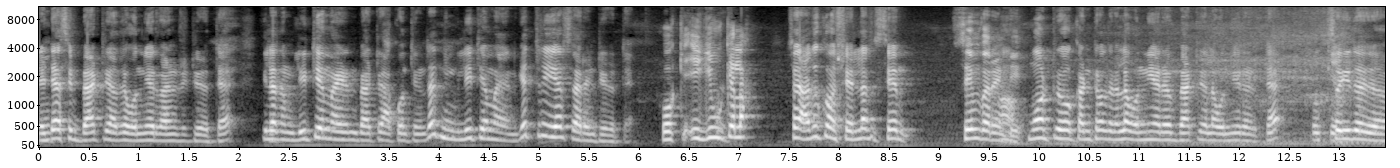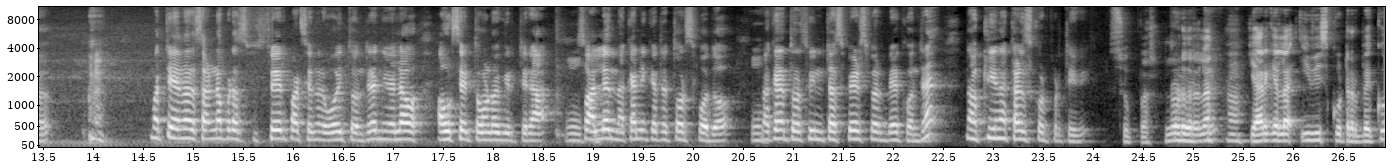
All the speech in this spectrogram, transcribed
ಲೆಡ್ ಆಸಿಡ್ ಬ್ಯಾಟ್ರಿ ಆದರೆ ಒನ್ ಇಯರ್ ವ್ಯಾರಂಟಿ ಇರುತ್ತೆ. ಇಲ್ಲ ನಮ್ಗೆ ಲಿಥಿಯಂ ಐರನ್ ಬ್ಯಾಟ್ರಿ ಹಾಕೊಂತೀನಿ ಅಂದ್ರೆ ನಿಮ್ಗೆ ಲಿಥಿಯಂ ಐರನ್ಗೆ ತ್ರೀ ಇಯರ್ಸ್ ವ್ಯಾರಂಟಿ ಇರುತ್ತೆ. ಓಕೆ ಈಗ ಇವಕ್ಕೆಲ್ಲ? ಸರ್ ಅದಕ್ಕೂ ಅಷ್ಟೇ ಎಲ್ಲ same same warranty motor controller ಎಲ್ಲ ಒನ್ ಇಯರ್ ಬ್ಯಾಟ್ರಿ ಎಲ್ಲ ಒನ್ ಇಯರ್ ಇರುತ್ತೆ. ಸೊ ಇದು ಮತ್ತೆ ಏನಾದ್ರು ಸಣ್ಣ ಪುಟ್ಟ ಸ್ಪೇರ್ ಪಾರ್ಟ್ಸ್ ಏನಾದ್ರು ಹೋಯ್ತು ಅಂದ್ರೆ ನೀವೆಲ್ಲ ಔಟ್ಸೈಡ್ ತೊಗೊಂಡೋಗಿರ್ತೀರಾ? ಸೊ ಅಲ್ಲೇ ಮೆಕ್ಯಾನಿಕ್ ಹತ್ರ ತೋರಿಸ್ಬೋದು. ಮೆಕ್ಯಾನಿಕ್ ತೋರಿಸಿ ಇಂಥ ಸ್ಪೇರ್ಸ್ ಬೇಕು ಅಂದ್ರೆ ನಾವು ಕ್ಲೀನಾಗಿ ಕಳಿಸ್ಕೊಟ್ಬಿಡ್ತೀವಿ. ಸೂಪರ್ ನೋಡಿದ್ರಲ್ಲ? ಯಾರಿಗೆಲ್ಲ ಇ ವಿ ಸ್ಕೂಟರ್ ಬೇಕು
